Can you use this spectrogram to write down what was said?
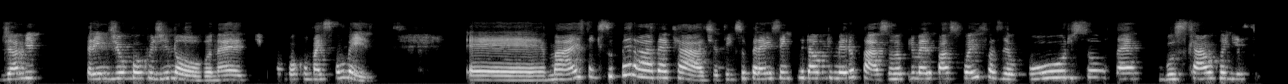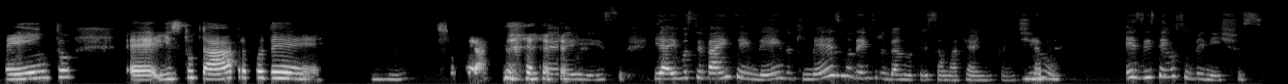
já me prendi um pouco de novo, né? Um pouco mais com medo. É, mas tem que superar, né, Kátia? Tem que superar e sempre dar o primeiro passo. O meu primeiro passo foi fazer o curso, né? Buscar o conhecimento é, e estudar para poder uhum. superar. É isso. E aí você vai entendendo que mesmo dentro da nutrição materna infantil, uhum. existem os subnichos.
